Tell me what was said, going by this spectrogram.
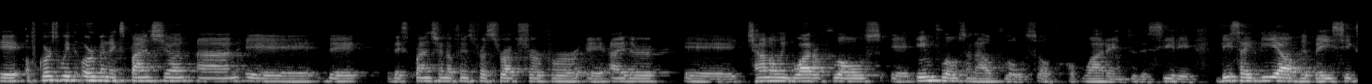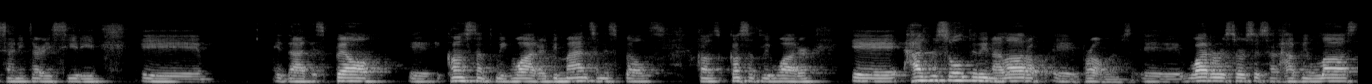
uh, of course, with urban expansion and the the expansion of infrastructure for uh, either uh, channeling water flows, uh, inflows and outflows of, of water into the city. This idea of the basic sanitary city that spell constantly water, demands and spells constantly water, uh, has resulted in a lot of uh, problems. Uh, water resources have been lost.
